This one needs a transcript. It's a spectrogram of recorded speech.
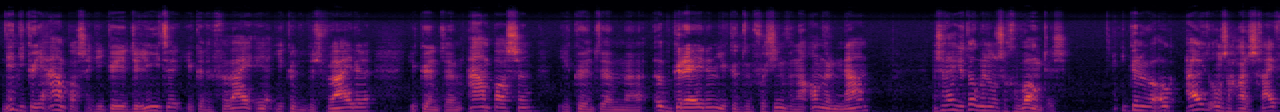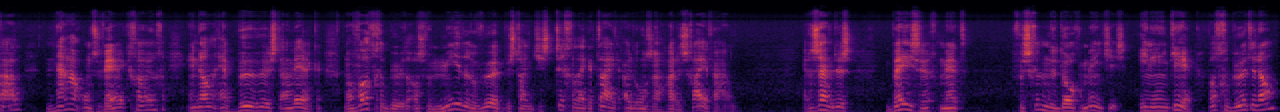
Nee, die kun je aanpassen. Die kun je deleten, je kunt, hem verwijderen, je kunt hem dus verwijderen, je kunt hem aanpassen, je kunt hem uh, upgraden, je kunt hem voorzien van een andere naam. En zo werkt het ook met onze gewoontes. Die kunnen we ook uit onze harde schijf halen naar ons werkgeheugen en dan er bewust aan werken. Maar wat gebeurt er als we meerdere Word-bestandjes tegelijkertijd uit onze harde schijf halen? En dan zijn we dus bezig met verschillende documentjes in één keer. Wat gebeurt er dan?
